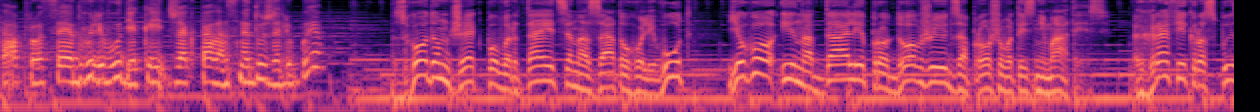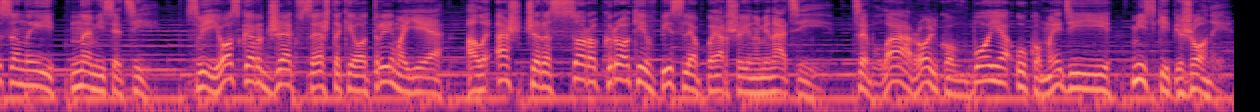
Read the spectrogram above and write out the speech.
та про от Голівуд, який Джек Пеленс не дуже любив. Згодом Джек повертається назад у Голівуд. Його і надалі продовжують запрошувати зніматись. Графік розписаний на місяці. Свій Оскар Джек все ж таки отримає, але аж через 40 років після першої номінації. Це була роль ковбоя у комедії Міські піжони.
